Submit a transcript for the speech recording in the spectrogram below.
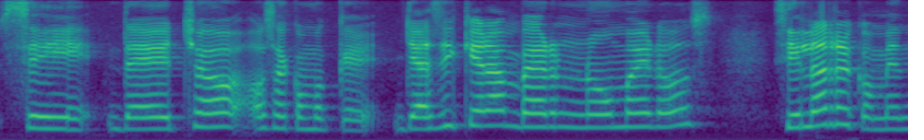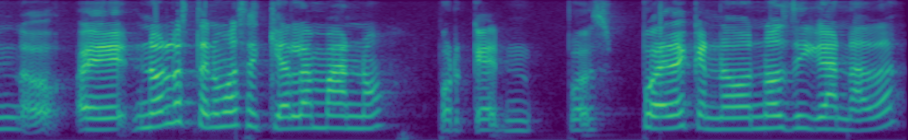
Sí, de hecho, o sea, como que ya si quieran ver números, sí les recomiendo, eh, no los tenemos aquí a la mano, porque pues puede que no nos diga nada.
